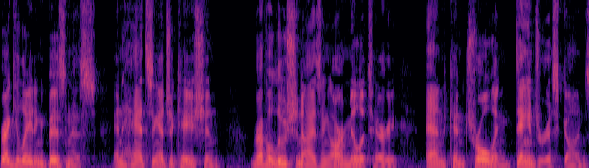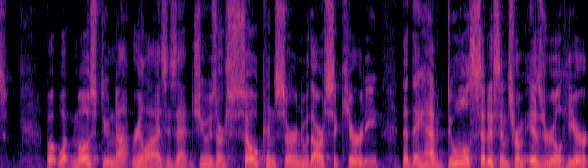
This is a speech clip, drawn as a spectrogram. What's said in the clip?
regulating business, enhancing education, revolutionizing our military, and controlling dangerous guns. But what most do not realize is that Jews are so concerned with our security that they have dual citizens from Israel here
